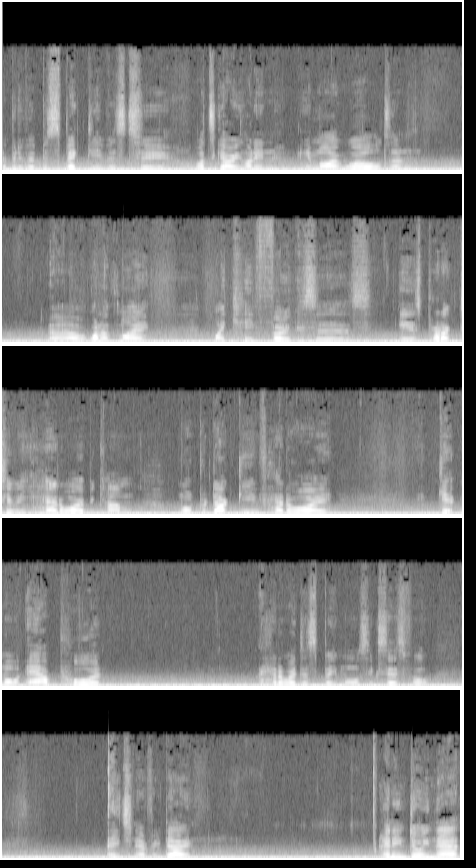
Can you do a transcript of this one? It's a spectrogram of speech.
a bit of a perspective as to what's going on in, in my world and uh, one of my my key focuses is productivity. How do I become more productive? How do I get more output? How do I just be more successful each and every day? And in doing that,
